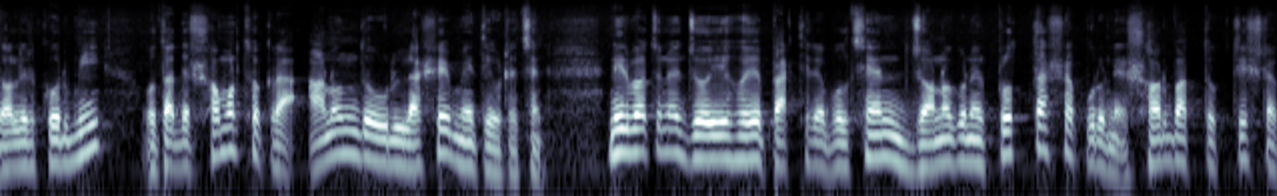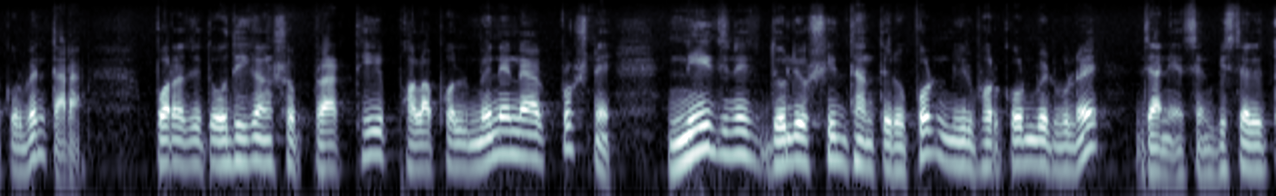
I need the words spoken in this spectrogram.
দলের কর্মী ও তাদের সমর্থকরা আনন্দ উল্লাসে মেতে উঠেছেন। নির্বাচনে জয়ী হয়ে প্রার্থীরা বলছেন, জনগণের প্রত্যাশা পূরণে সর্বাত্মক চেষ্টা করবেন তারা। পরাজিত অধিকাংশ প্রার্থী ফলাফল মেনে নেওয়ার প্রশ্নে নিজ নিজ দলীয় সিদ্ধান্তের উপর নির্ভর করবেন বলে জানিয়েছেন বিস্তারিত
